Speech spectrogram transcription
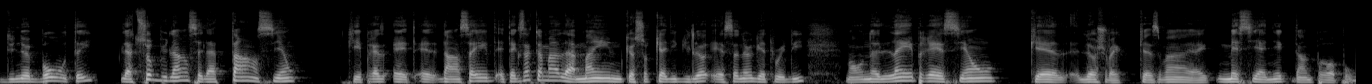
d'une beauté. La turbulence et la tension qui est, est- dans Saved est exactement la même que sur Caligula et Sinner Get Ready, mais on a l'impression qu'elle, là je vais quasiment être messianique dans le propos,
